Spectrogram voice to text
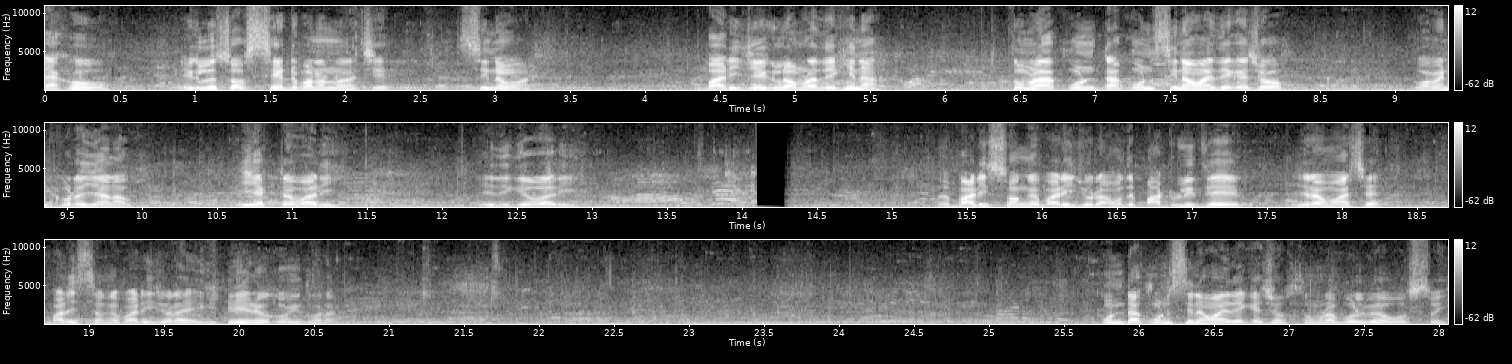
দেখো, এগুলো সব সেট বানানো আছে সিনেমার বাড়ি, যেগুলো আমরা দেখি না, তোমরা কোনটা কোন সিনেমায় দেখেছ কমেন্ট করে জানাও। এই একটা বাড়ি, এদিকে বাড়ি। বাড়ির সঙ্গে বাড়ি জোড়া। আমাদের পাটুলিতে যেরকম আছে, বাড়ির সঙ্গে বাড়ি জোড়া এরকমই করা। কোনটা কোন সিনেমায় দেখেছ? তোমরা বলবে অবশ্যই।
